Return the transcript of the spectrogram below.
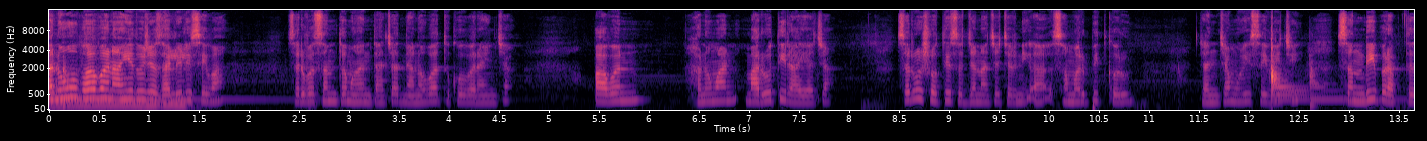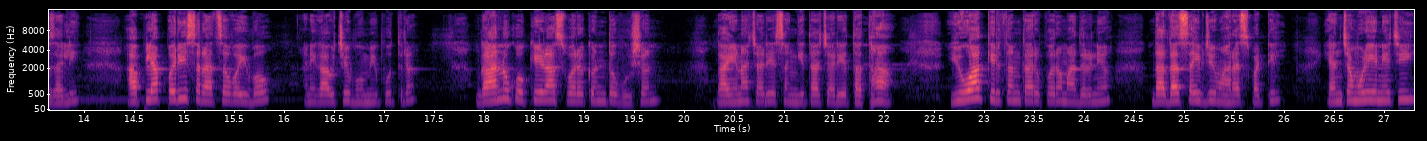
अनुभव नाही तुझ्या झालेली सेवा. सर्व संत महंतांच्या ज्ञानोबा तुकोबरायांच्या पावन हनुमान मारुती रायाच्या सर्व श्रोते सज्जनाच्या चरणी समर्पित करून ज्यांच्यामुळे सेवेची संधी प्राप्त झाली. आपल्या परिसराचं वैभव आणि गावचे भूमिपुत्र गान कोकिळा स्वरकंठ भूषण गायनाचार्य संगीताचार्य तथा युवा कीर्तनकार परम आदरणीय दादासाहेबजी महाराज पाटील यांच्यामुळे येण्याची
